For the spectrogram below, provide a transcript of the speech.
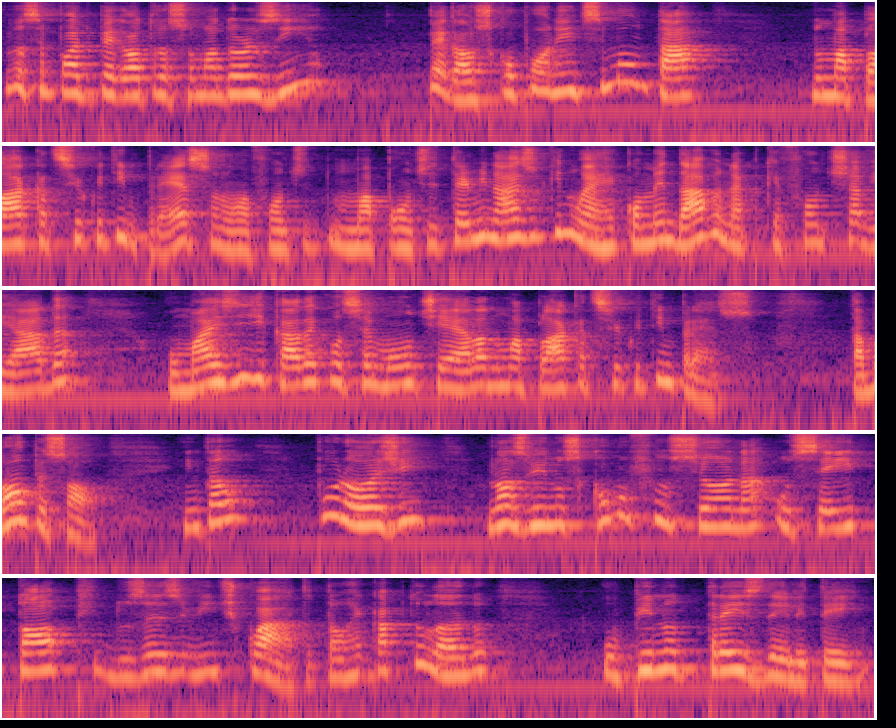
E você pode pegar o transformadorzinho, pegar os componentes e montar numa placa de circuito impresso, numa fonte, numa ponte de terminais, o que não é recomendável, né? Porque fonte chaveada, o mais indicado é que você monte ela numa placa de circuito impresso. Tá bom, pessoal? Então, por hoje, nós vimos como funciona o CI Top 224. Então, recapitulando, o pino 3 dele tem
